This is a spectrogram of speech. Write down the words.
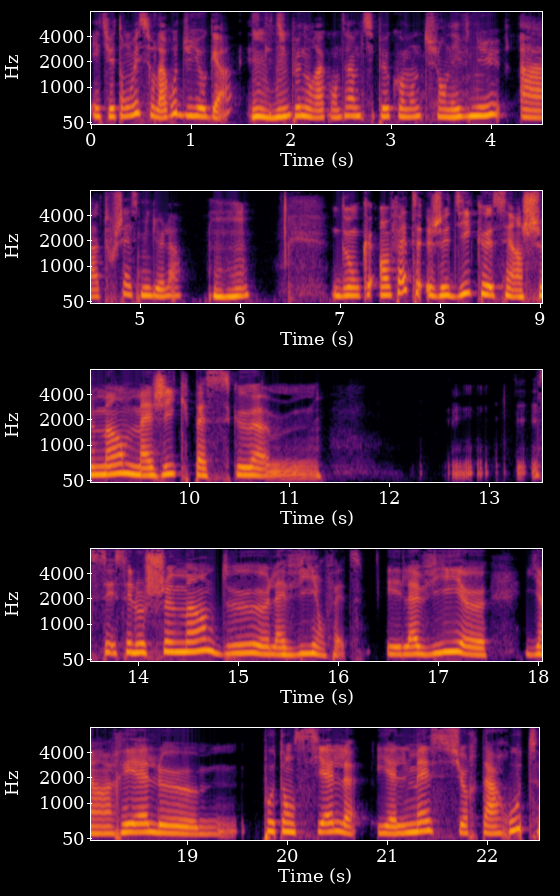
Et tu es tombé sur la route du yoga. Est-ce que tu Mm-hmm. peux nous raconter un petit peu comment tu en es venu à toucher à ce milieu-là? Mhm. Donc en fait, je dis que c'est un chemin magique parce que euh, c'est le chemin de la vie en fait. Et la vie, euh, il y a un réel euh, potentiel et elle met sur ta route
